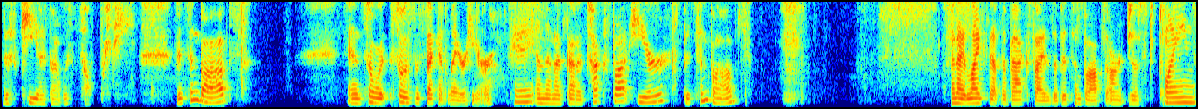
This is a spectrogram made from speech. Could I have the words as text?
this key I thought was so pretty. Bits and bobs. And so, so is the second layer here. Okay, and then I've got a tuck spot here, bits and bobs. And I like that the back side of the bits and bobs aren't just plain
